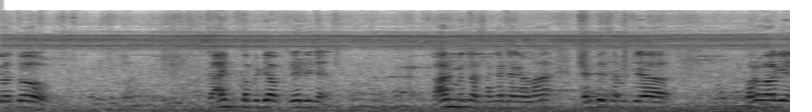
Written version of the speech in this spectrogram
ಇವತ್ತು joint committee of trade union ಕಾರ್ಮಿಕ ಸಂಘಟನೆಗಳ ಜಂಟಿ ಸಮಿತಿಯ ಪರವಾಗಿ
